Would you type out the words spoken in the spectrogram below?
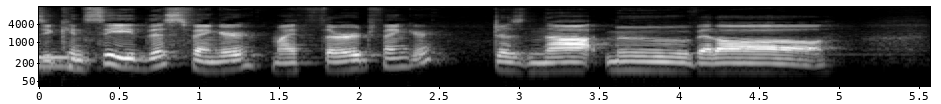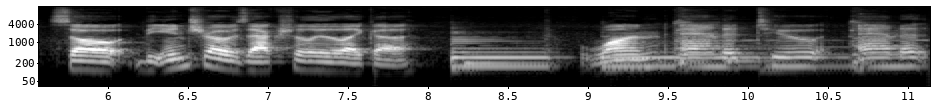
As you can see, this finger, my third finger, does not move at all. So the intro is actually like a one and a two and a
